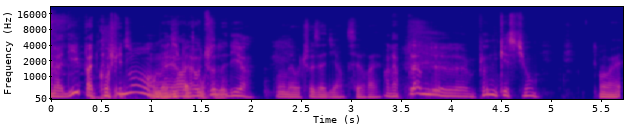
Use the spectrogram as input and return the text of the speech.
On a dit pas de confinement. On a dit on pas a de autre chose à dire. on a autre chose à dire, c'est vrai. On a plein de, plein de questions. Ouais.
